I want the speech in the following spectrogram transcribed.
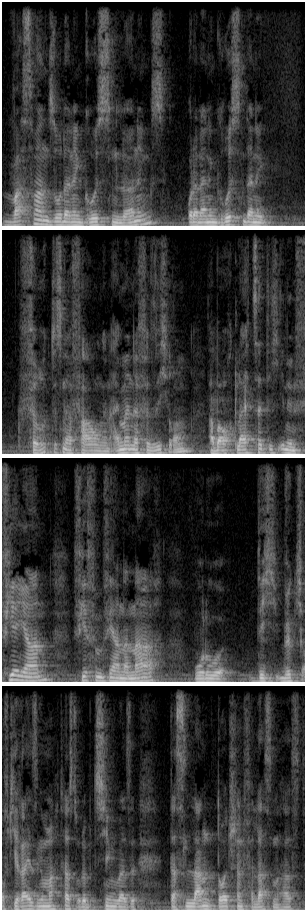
was waren so deine größten Learnings oder deine größten, deine verrücktesten Erfahrungen? Einmal in der Versicherung, aber auch gleichzeitig in den vier Jahren, vier, fünf Jahren danach, wo du dich wirklich auf die Reise gemacht hast oder beziehungsweise das Land Deutschland verlassen hast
